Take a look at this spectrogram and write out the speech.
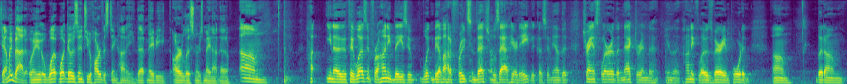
Tell me about it. What what goes into harvesting honey that maybe our listeners may not know? you know, if it wasn't for honeybees, there wouldn't be a lot of fruits and vegetables out here to eat because you know the transfer, of the nectar, and the in the honey flow is very important. Um, but um,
